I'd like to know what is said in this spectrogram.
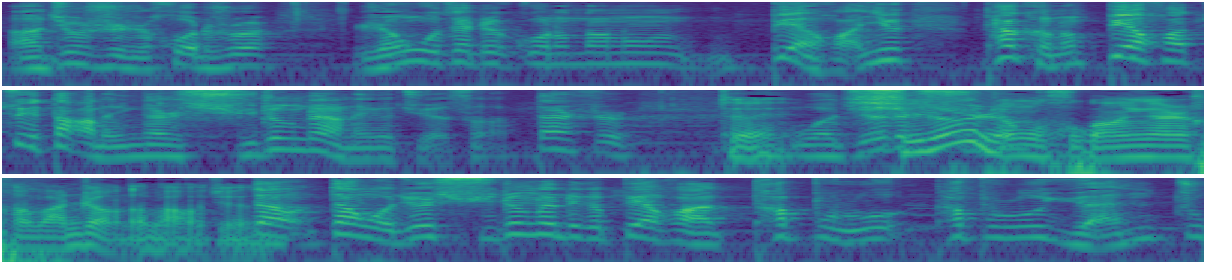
啊，就是或者说人物在这个过程当中变化，因为他可能变化最大的应该是徐峥这样的一个角色，但是对，我觉得徐峥人物弧光应该是很完整的吧？我觉得。但但我觉得徐峥的这个变化，他不如他不如原著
